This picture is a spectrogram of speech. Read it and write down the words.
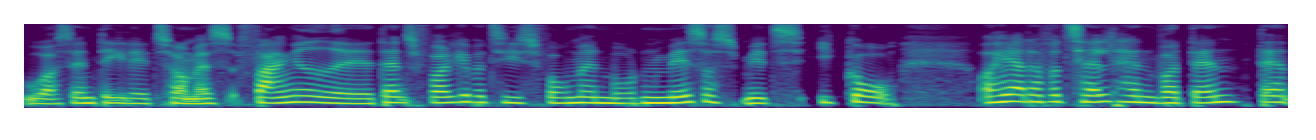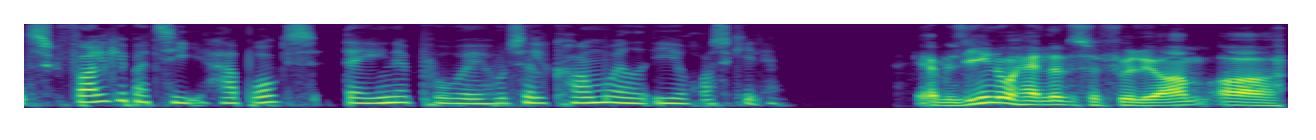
du også er en del af, Thomas, fangede øh, Dansk Folkepartis formand Morten Messersmith i går. Og her der fortalte han, hvordan Dansk Folkeparti har brugt dagene på øh, Hotel Comwell i Roskilde. Jamen lige nu handler det selvfølgelig om at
